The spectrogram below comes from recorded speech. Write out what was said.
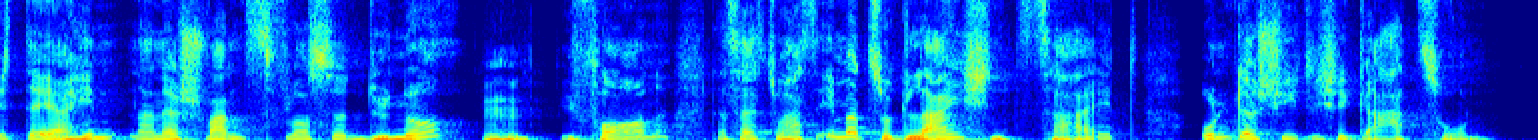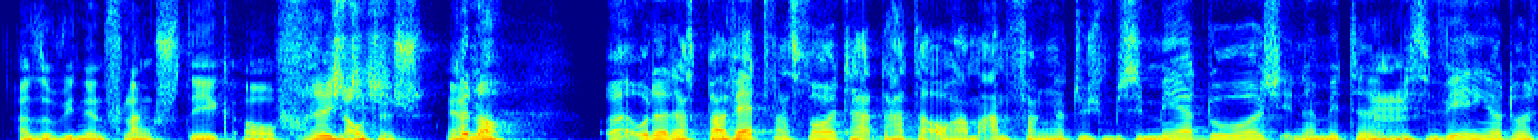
ist der ja hinten an der Schwanzflosse dünner mhm. wie vorne. Das heißt, du hast immer zur gleichen Zeit unterschiedliche Garzonen. Also wie einen Flanksteak auf Richtig. Nautisch. Ja. Genau. Oder das Bavette, was wir heute hatten, hatte auch am Anfang natürlich ein bisschen mehr durch, in der Mitte mhm. ein bisschen weniger durch.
